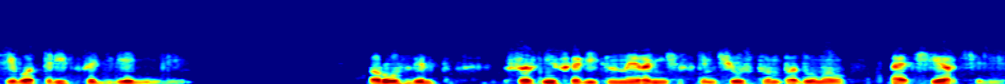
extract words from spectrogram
всего 32 мили. Рузвельт со снисходительно-ироническим чувством подумал о Черчилле,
